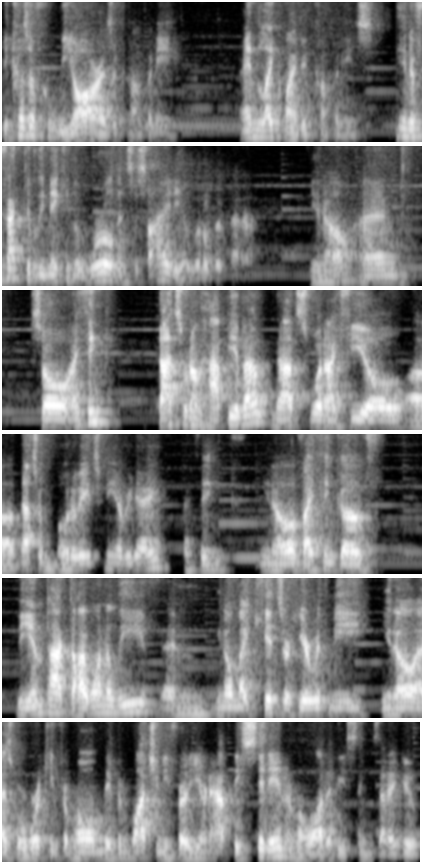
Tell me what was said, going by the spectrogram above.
because of who we are as a company and like minded companies in effectively making the world and society a little bit better, you know? And so I think that's what I'm happy about. That's what I feel, uh, that's what motivates me every day. I think, you know, if I think of the impact I want to leave, and, you know, my kids are here with me, you know, as we're working from home, they've been watching me for a year and a half. They sit in on a lot of these things that I do.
